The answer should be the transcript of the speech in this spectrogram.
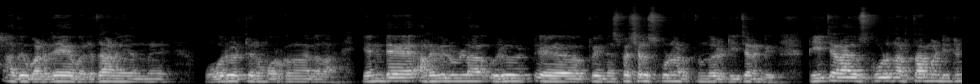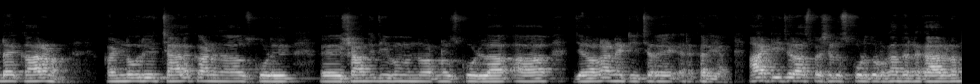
അത് വളരെ വലുതാണ് എന്ന് ഓരോരുത്തരും ഓർക്കുന്നത് നല്ലതാണ് എന്റെ അറിവിലുള്ള ഒരു പിന്നെ സ്പെഷ്യൽ സ്കൂൾ നടത്തുന്ന ഒരു ടീച്ചറുണ്ട് ടീച്ചർ ആ സ്കൂൾ നടത്താൻ വേണ്ടിയിട്ടുണ്ടായ കാരണം കണ്ണൂർ ചാലക്കാണ് ആ സ്കൂൾ ശാന്തിദീപം എന്ന് പറഞ്ഞ സ്കൂളിലെ ആ ജനറാണി ടീച്ചറെ എനിക്കറിയാം. ആ ടീച്ചർ ആ സ്പെഷ്യൽ സ്കൂൾ തുടങ്ങാൻ തന്നെ കാരണം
